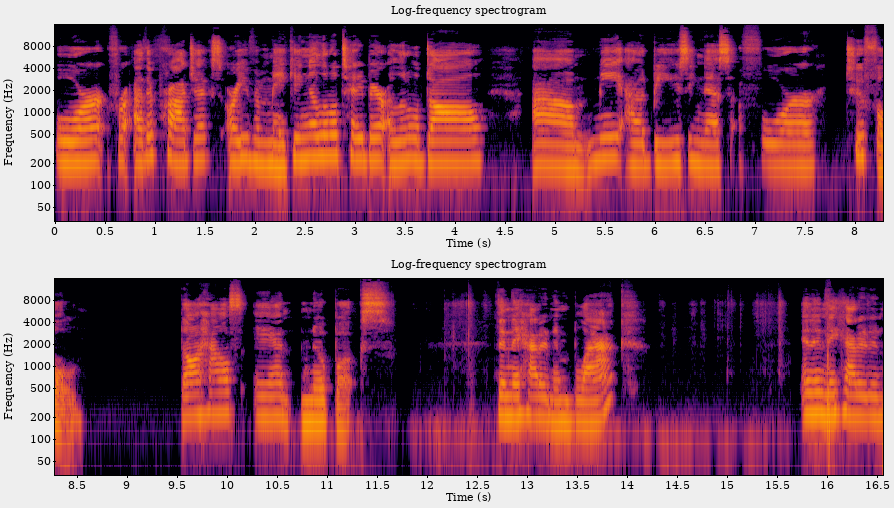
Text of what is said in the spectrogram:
or for other projects, or even making a little teddy bear, a little doll. Um, me, I would be using this for twofold dollhouse and notebooks. Then they had it in black. And then they had it in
